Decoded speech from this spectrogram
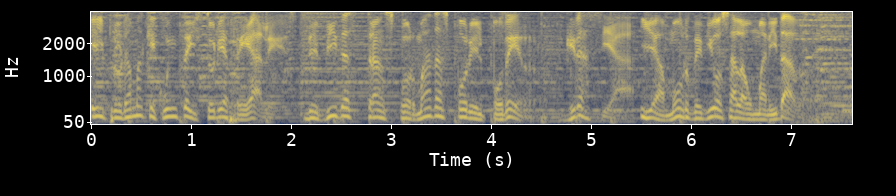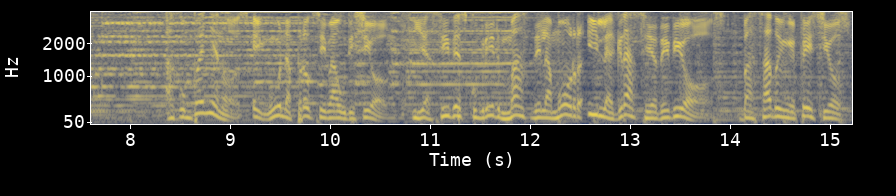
el programa que cuenta historias reales de vidas transformadas por el poder, gracia y amor de Dios a la humanidad. Acompáñanos en una próxima audición y así descubrir más del amor y la gracia de Dios, basado en Efesios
